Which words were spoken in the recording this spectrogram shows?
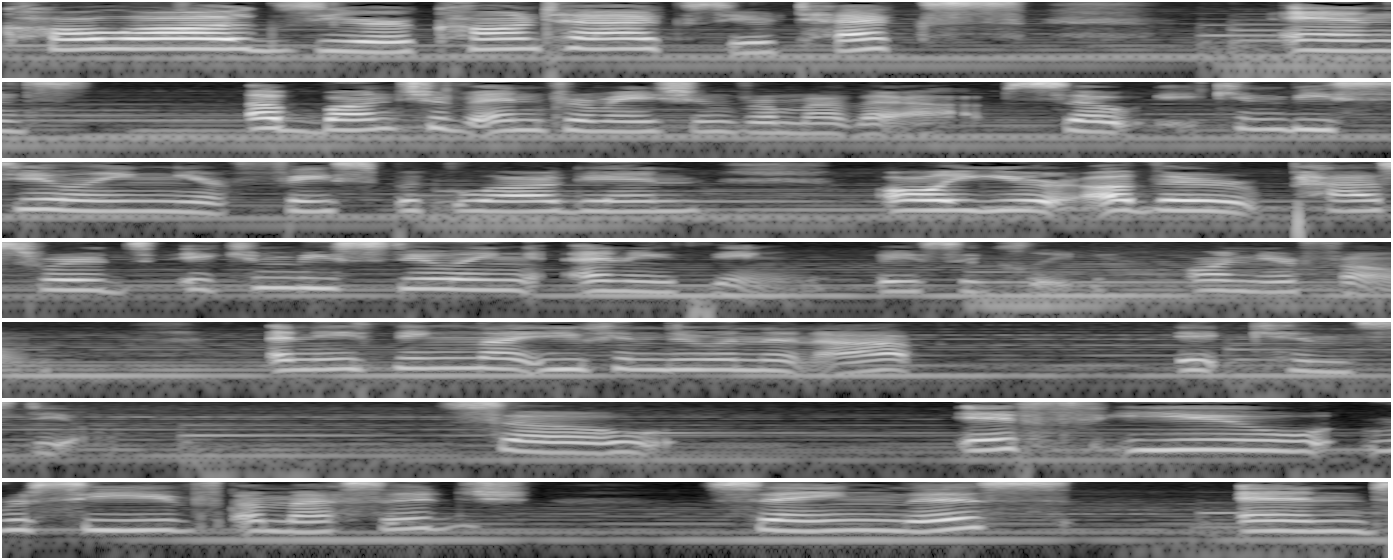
call logs, your contacts, your texts, and a bunch of information from other apps. So it can be stealing your Facebook login, all your other passwords. It can be stealing anything, basically, on your phone. Anything that you can do in an app, it can steal. So if you receive a message saying this and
